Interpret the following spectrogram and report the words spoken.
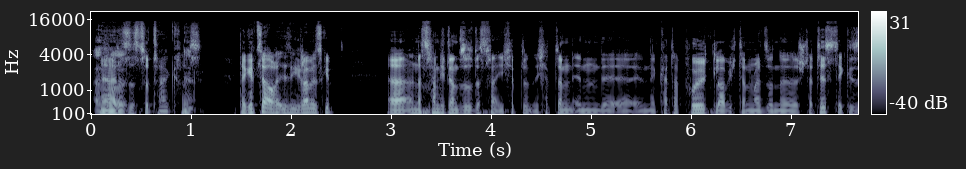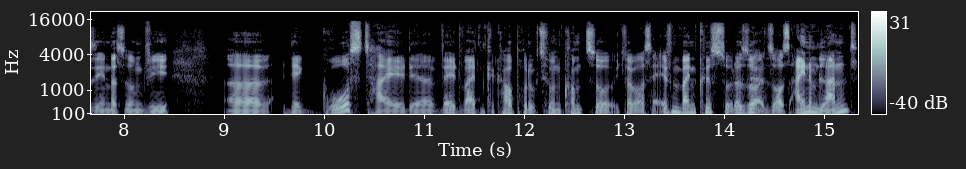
also, ja, das ist total krass. Da gibt es ja auch, ich glaube, es gibt, äh, und das fand ich dann so, das fand, ich habe ich hab dann in, in der Katapult, glaube ich, dann mal so eine Statistik gesehen, dass irgendwie äh, der Großteil der weltweiten Kakaoproduktion kommt so, ich glaube, aus der Elfenbeinküste oder so, also aus einem Land,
